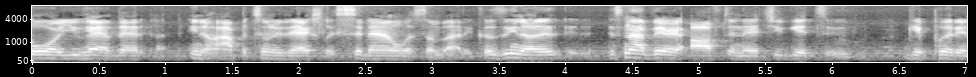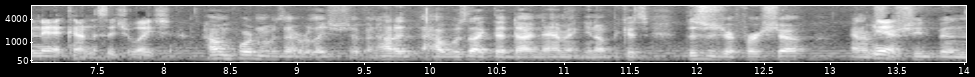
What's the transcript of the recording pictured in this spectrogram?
or you have that you know opportunity to actually sit down with somebody because you know it, it's not very often that you get to get put in that kind of situation How important was that relationship, and how did how was like that dynamic? You know, because this is your first show, and I'm Yeah. sure she'd been.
